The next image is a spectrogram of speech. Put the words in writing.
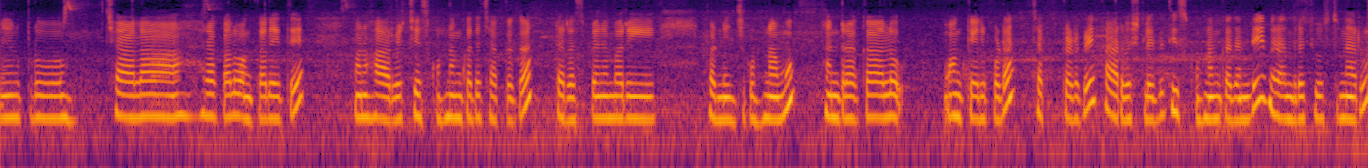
నేను ఇప్పుడు చాలా రకాల వంకాయలు అయితే మనం హార్వెస్ట్ చేసుకుంటున్నాం కదా చక్కగా. టెర్రస్ పైన మరి పండించుకుంటున్నాము. అన్ని రకాల వంకాయలు కూడా చక్కగా హార్వెస్ట్లు అయితే తీసుకుంటున్నాం కదండి. మీరు అందరూ చూస్తున్నారు.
